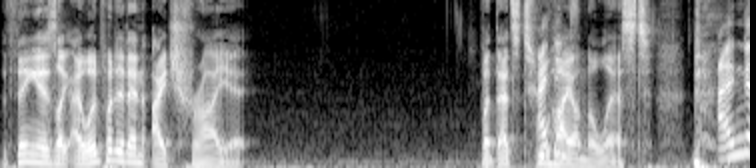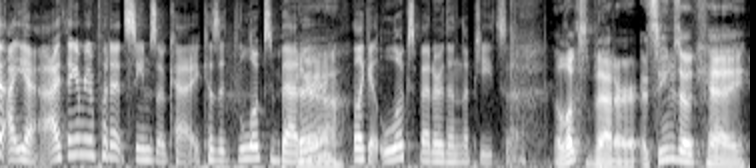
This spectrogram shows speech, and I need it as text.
the thing is, like, I would put it in. I try it, but that's too I high on the list. I'm gonna, yeah, I think I'm gonna put it seems okay because it looks better. Yeah. Like it looks better than the pizza. It looks better. It seems okay.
